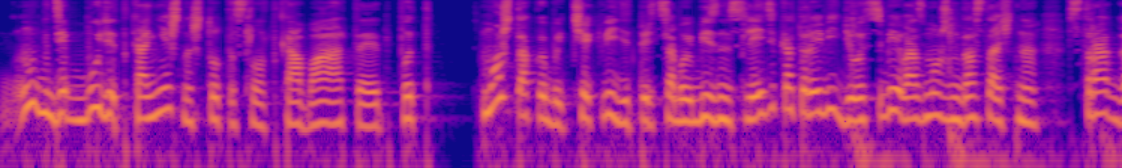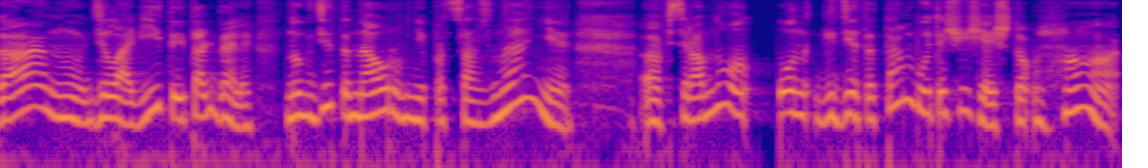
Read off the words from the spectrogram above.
ну, где будет, конечно, что-то сладковатое, вот может такой быть, человек видит перед собой бизнес-леди, которая ведет себя, возможно, достаточно строга, ну, деловито и так далее. Но где-то на уровне подсознания э, все равно он где-то там будет ощущать, что, ага,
